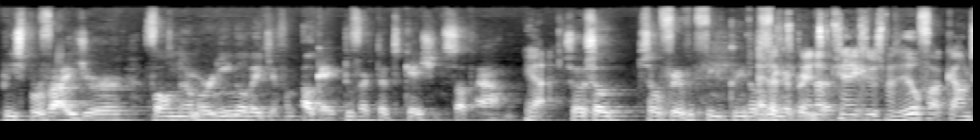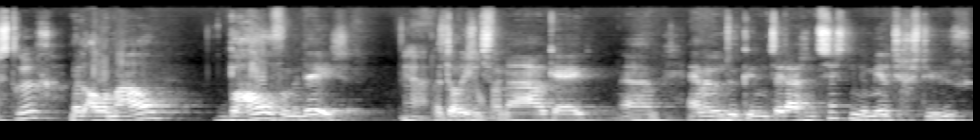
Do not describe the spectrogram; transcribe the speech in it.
please provide your phone number en e-mail, weet je van oké, two-factor authentication staat aan. Ja. Zo, zo, zo kun je dat En dat, en fingerprinten. dat kreeg je dus met heel veel accounts terug. Met allemaal, behalve met deze. Ja, dat Het is iets van, nou oké. ehm, en we hebben natuurlijk in 2016 een mailtje gestuurd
